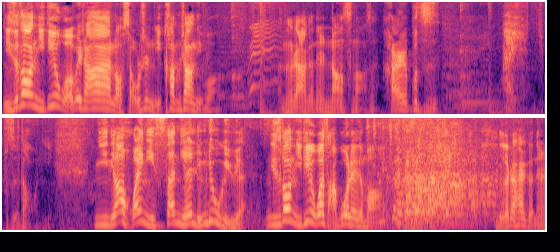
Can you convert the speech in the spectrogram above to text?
你知道你爹我为啥老收拾你看不上你不？哪吒搁那囔呲囔呲，孩儿不知。哎，你不知道你，你娘怀你三年零六个月，你知道你爹我咋过来的吗？哪吒还搁那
